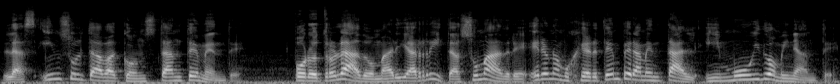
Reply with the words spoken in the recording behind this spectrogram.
las insultaba constantemente. Por otro lado, María Rita, su madre, era una mujer temperamental y muy dominante.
